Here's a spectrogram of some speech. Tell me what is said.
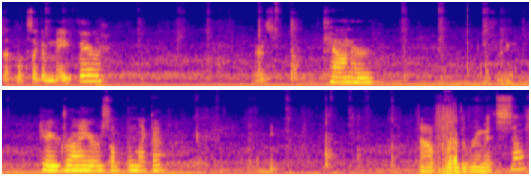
that looks like a Mayfair. There's counter, hair dryer or something like that. Now for the room itself.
